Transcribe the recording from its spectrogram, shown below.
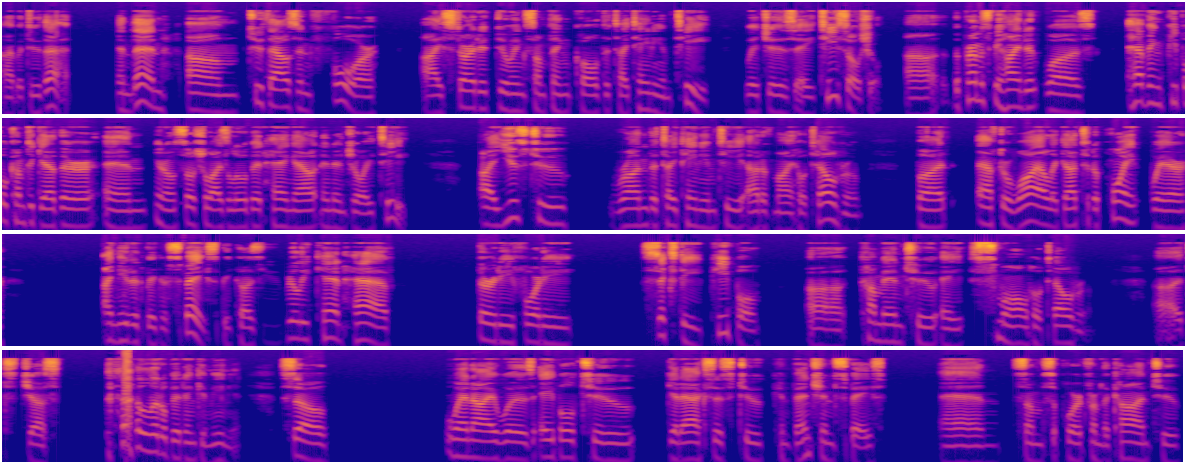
I would do that. And then, um, 2004, I started doing something called the Titanium Tea, which is a tea social. Uh, the premise behind it was having people come together and, you know, socialize a little bit, hang out and enjoy tea. I used to run the Titanium Tea out of my hotel room, but after a while it got to the point where I needed a bigger space because you really can't have 30, 40, 60 people uh, come into a small hotel room. Uh, it's just a little bit inconvenient. So when I was able to get access to convention space and some support from the con to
